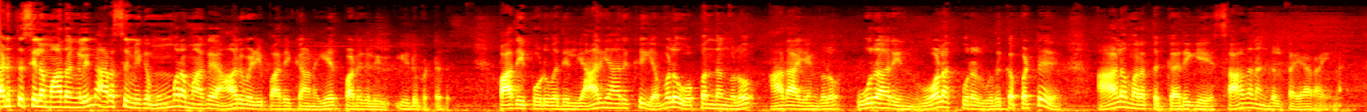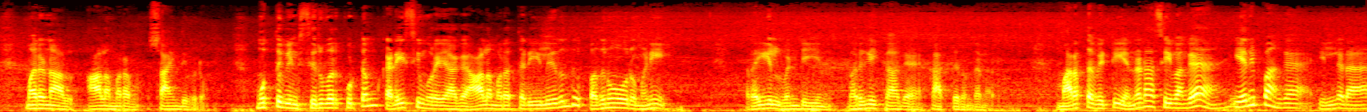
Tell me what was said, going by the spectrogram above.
அடுத்த சில மாதங்களில் அரசு மிக மும்முரமாக ஆறு வழி பாதைக்கான ஏற்பாடுகளில் ஈடுபட்டது. பாதை போடுவதில் யார் யாருக்கு எவ்வளவு ஒப்பந்தங்களோ ஆதாயங்களோ ஊராரின் ஓலக்குரல் ஒதுக்கப்பட்டு ஆலமரத்துக்கு அருகே சாதனங்கள் தயாராயின. மறுநாள் ஆலமரம் சாய்ந்துவிடும். முத்துவின் சிறுவர் கூட்டம் கடைசி முறையாக ஆலமரத்தடியிலிருந்து பதினோரு மணி ரயில் வண்டியின் வருகைக்காக காத்திருந்தனர். மரத்தை வெட்டி என்னடா செய்வாங்க? எரிப்பாங்க. இல்லடா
